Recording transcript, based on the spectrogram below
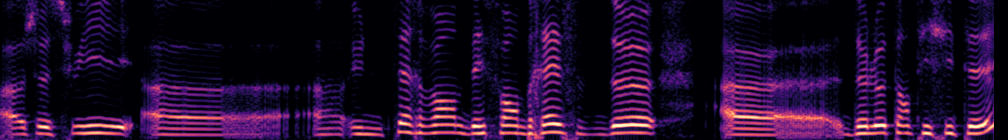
Euh, je suis euh, euh, une fervente défendresse de, de l'authenticité.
